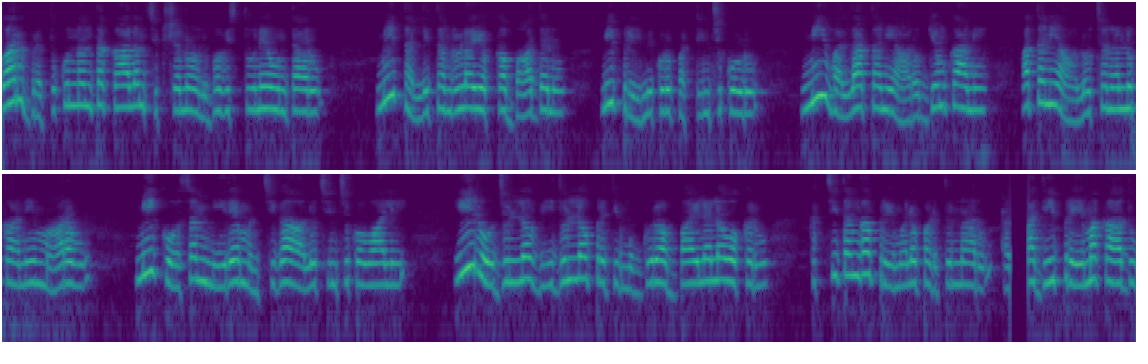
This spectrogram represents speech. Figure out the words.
వారు బ్రతుకున్నంత కాలం శిక్షను అనుభవిస్తూనే ఉంటారు. మీ తల్లిదండ్రుల యొక్క బాధను మీ ప్రేమికుడు పట్టించుకోడు. మీ వల్ల అతని ఆరోగ్యం కానీ అతని ఆలోచనలు కానీ మారవు. మీకోసం మీరే మంచిగా ఆలోచించుకోవాలి. ఈ రోజుల్లో వీధుల్లో ప్రతి ముగ్గురు అబ్బాయిలలో ఒకరు ఖచ్చితంగా ప్రేమలో పడుతున్నారు. అది ప్రేమ కాదు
